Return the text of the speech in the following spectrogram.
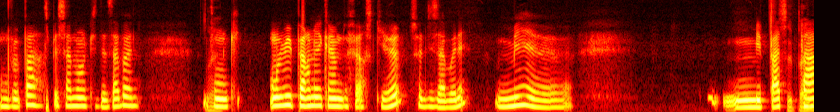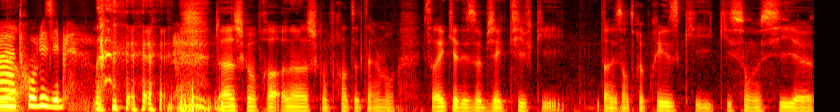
on veut pas spécialement qu'il se désabonne. Donc, on lui permet quand même de faire ce qu'il veut, se désabonner, mais, euh, mais pas, pas, trop visible. non, je comprends, non, je comprends totalement. C'est vrai qu'il y a des objectifs qui, dans les entreprises qui, qui sont aussi euh,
